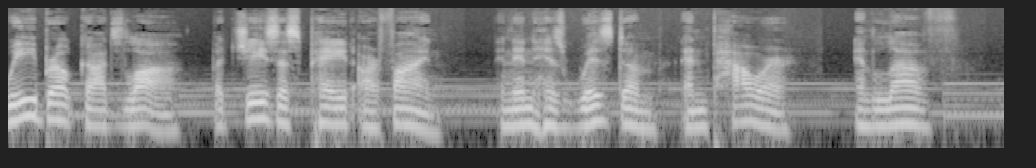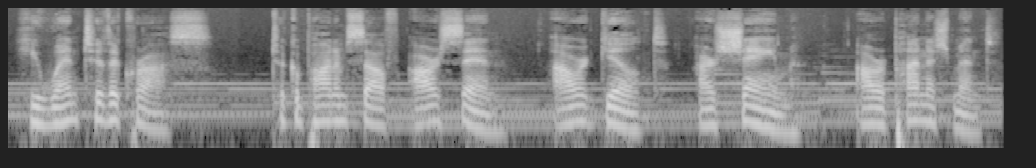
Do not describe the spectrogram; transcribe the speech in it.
We broke God's law, but Jesus paid our fine. And in his wisdom and power and love, he went to the cross, took upon himself our sin, our guilt, our shame, our punishment,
